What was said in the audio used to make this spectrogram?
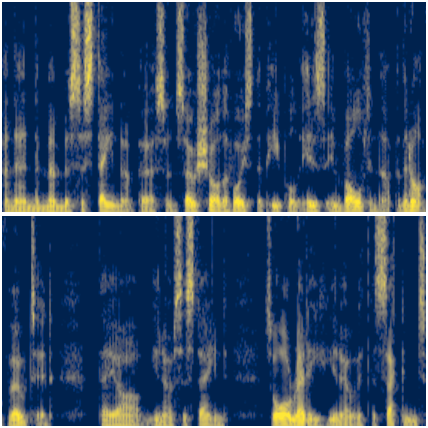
and then the members sustain that person. So sure, the voice of the people is involved in that, but they're not voted; they are, you know, sustained. So already, you know, if the second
